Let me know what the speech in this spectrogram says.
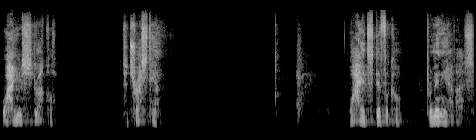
why you struggle to trust Him. Why it's difficult for many of us,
